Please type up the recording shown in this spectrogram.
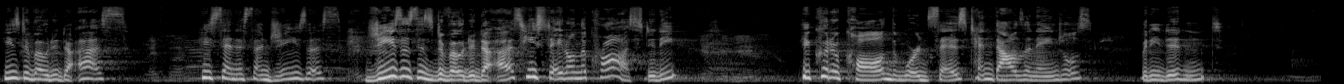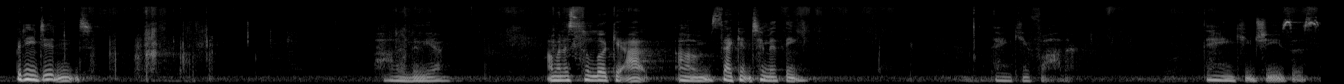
He's devoted to us. He sent his son Jesus. Jesus is devoted to us. He stayed on the cross, did he? He could have called, the word says, 10,000 angels, but he didn't. But he didn't. Hallelujah. I want us to look at um, 2 Timothy. Thank you, Father. Thank you, Jesus.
